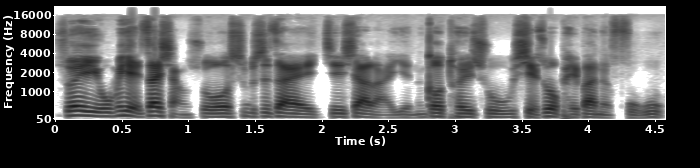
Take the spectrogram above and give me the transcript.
所以我们也在想说，是不是在接下来也能够推出写作陪伴的服务。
